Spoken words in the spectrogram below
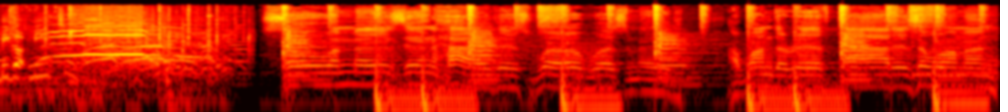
big up me too. So amazing how this world was made. I wonder if God is a woman.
